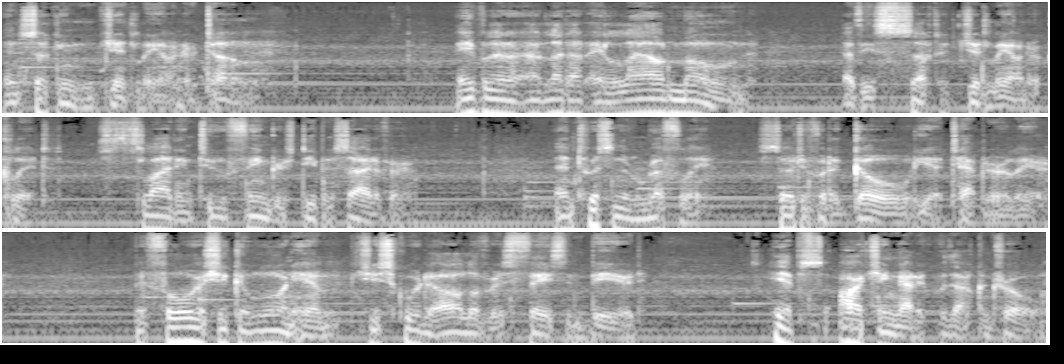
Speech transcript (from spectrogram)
and sucking gently on her tongue. Ava uh, let out a loud moan as he sucked gently on her clit, sliding two fingers deep inside of her and twisting them roughly, searching for the gold he had tapped earlier. Before she could warn him, she squirted all over his face and beard, hips arching at it without control.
